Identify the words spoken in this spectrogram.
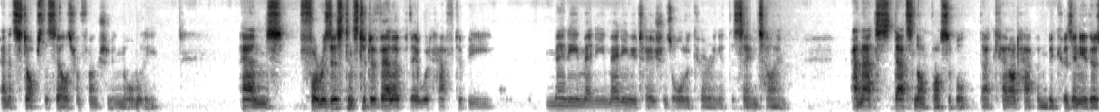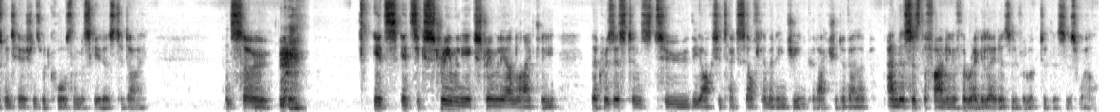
and it stops the cells from functioning normally. And for resistance to develop, there would have to be many, many, many mutations all occurring at the same time. And that's that's not possible. That cannot happen because any of those mutations would cause the mosquitoes to die. And so it's it's extremely, extremely unlikely that resistance to the Oxitec self-limiting gene could actually develop. And this is the finding of the regulators who've looked at this as well.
